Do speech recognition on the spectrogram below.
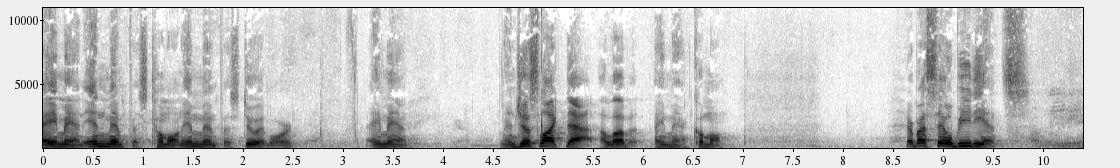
Amen. In Memphis. Come on, in Memphis. Do it, Lord. Amen. And just like that, I love it. Amen. Come on. Everybody say obedience. obedience.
